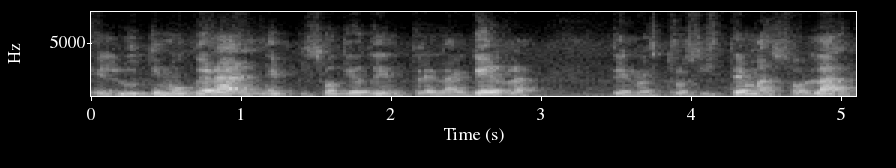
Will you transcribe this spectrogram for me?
el último gran episodio de entre la guerra de nuestro sistema solar,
